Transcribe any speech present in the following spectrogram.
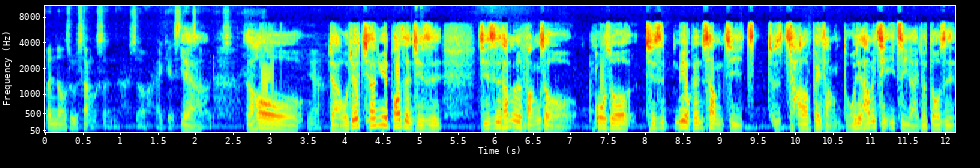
分钟数上升，so I guess yeah。然后.对啊，我觉得像因为 Boston 其实其实他们的防守或者说其实没有跟上季就是差到非常多，而且他们其实一直以来就都是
